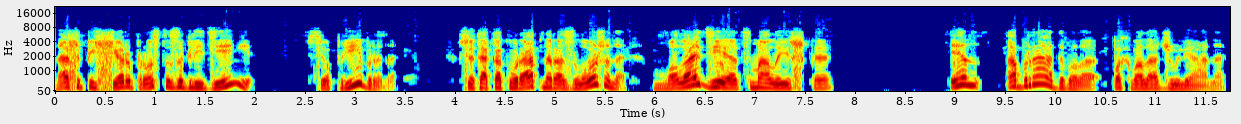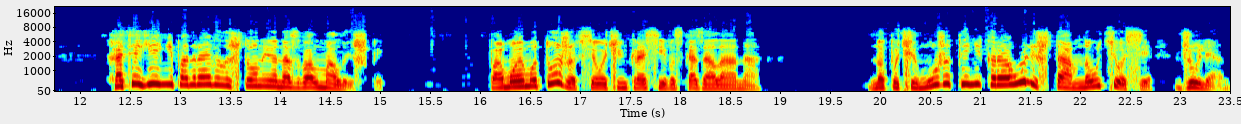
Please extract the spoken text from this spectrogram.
Наша пещера просто загляденье. Все прибрано, все так аккуратно разложено. Молодец, малышка!» Эн обрадовала похвала Джулиана, хотя ей не понравилось, что он ее назвал малышкой. «По-моему, тоже все очень красиво», — сказала она. «Но почему же ты не караулишь там, на утесе, Джулиан?»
